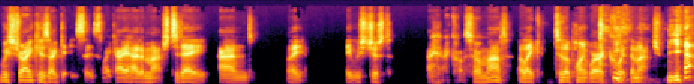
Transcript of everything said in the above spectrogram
with strikers, I get it's, it's like I had a match today, and like it was just. I, I got so mad, like to the point where I quit the match Yeah,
